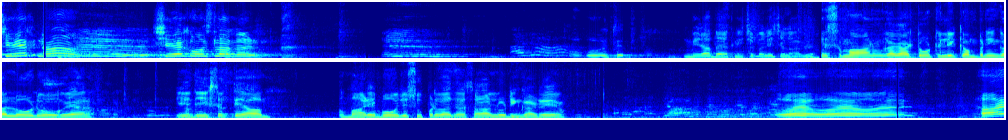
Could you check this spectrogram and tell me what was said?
शेख ना। शेख हौसला कर। मेरा बैग नीचे पहले चला गया। सामान वगैरह टोटली कंपनी का लोड हो गया। ये देख सकते हैं आप, हमारे वो जो सुपरवाइजर सारा लोडिंग कर रहे हैं। ओए ओए ओए। हाय!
